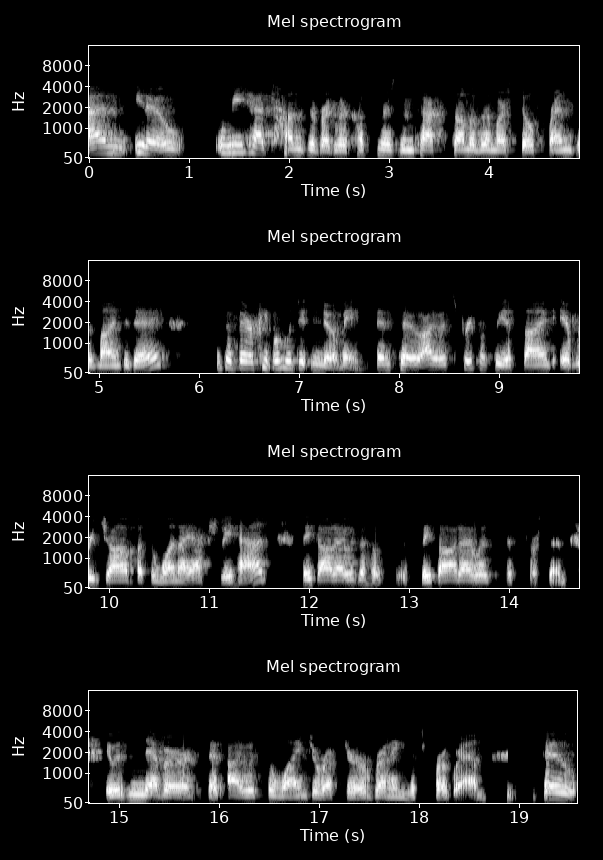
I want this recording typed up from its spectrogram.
And, you know, we had tons of regular customers. In fact, some of them are still friends of mine today. But there are people who didn't know me. And so I was frequently assigned every job but the one I actually had. They thought I was a hostess. They thought I was this person. It was never that I was the wine director running this program. So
